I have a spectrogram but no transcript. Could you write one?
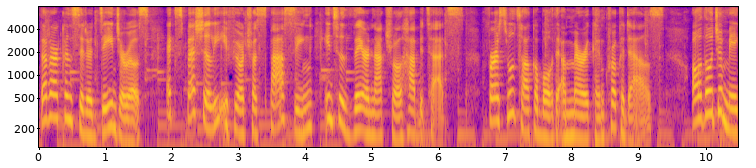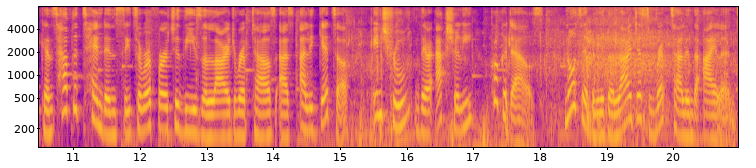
that are considered dangerous, especially if you're trespassing into their natural habitats. First, we'll talk about the American crocodiles. Although Jamaicans have the tendency to refer to these large reptiles as alligator, in truth, they're actually crocodiles. Notably, the largest reptile in the island,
